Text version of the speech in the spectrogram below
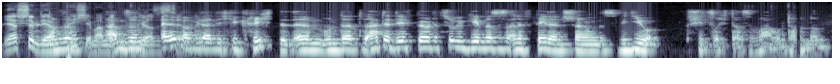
Ja, stimmt, die haben sie, Pech immer mit haben dem Videoassistenten. Elfer wieder nicht gekriegt. Ähm, und da hat der DFB heute zugegeben, dass es eine Fehlentscheidung des Videoschiedsrichters war, unter anderem.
